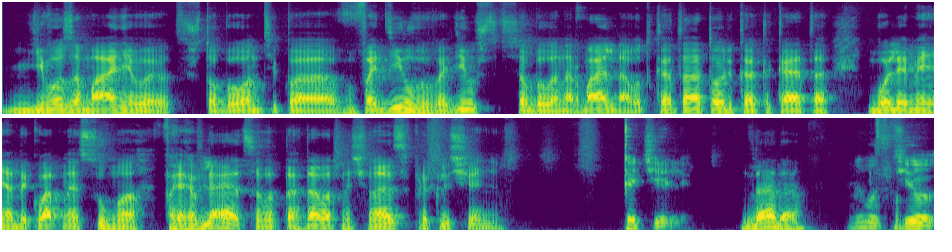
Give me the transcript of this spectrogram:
его заманивают, чтобы он типа вводил, выводил, чтобы все было нормально. А вот когда только какая-то более-менее адекватная сумма появляется, вот тогда вот начинаются приключения. Качели. Да, да. Ну вот те,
